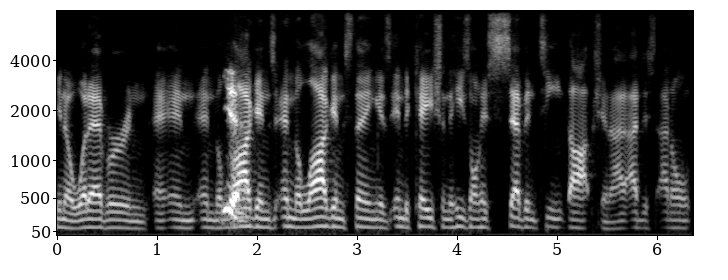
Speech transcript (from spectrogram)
You know, whatever, and and and the Yeah. Loggains and the Loggains thing is indication that he's on his 17th option. I, I just I don't.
